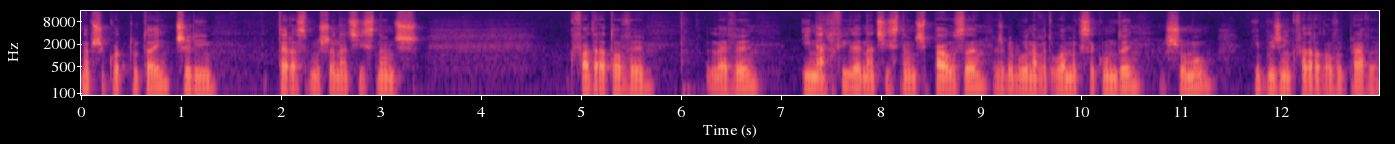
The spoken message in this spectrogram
Na przykład tutaj, czyli teraz muszę nacisnąć kwadratowy lewy i na chwilę nacisnąć pauzę, żeby był nawet ułamek sekundy szumu i później kwadratowy prawy.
